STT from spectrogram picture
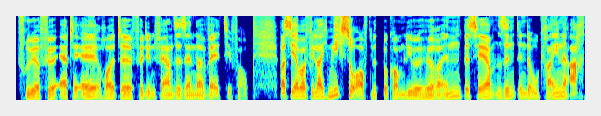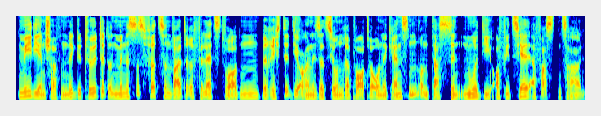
früher für RTL, heute für den Fernsehsender Welt TV. Was Sie aber vielleicht nicht so oft mitbekommen, liebe HörerInnen, bisher bisher sind in der Ukraine acht Medienschaffende getötet und mindestens 14 weitere verletzt worden, berichtet die Organisation Reporter ohne Grenzen. Und das sind nur die offiziell erfassten Zahlen.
